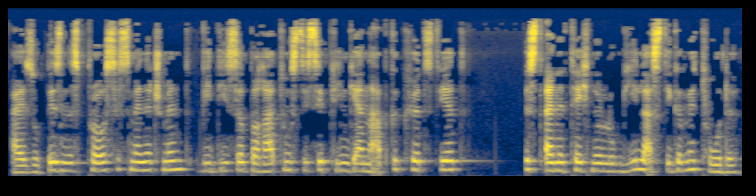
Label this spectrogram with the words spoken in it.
also Business Process Management, wie diese Beratungsdisziplin gerne abgekürzt wird, ist eine technologielastige Methode.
